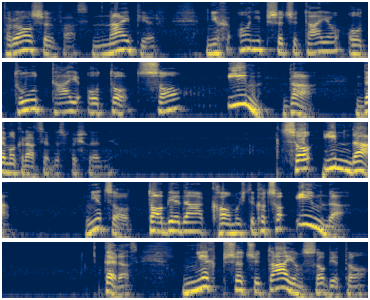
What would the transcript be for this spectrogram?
proszę was, najpierw niech oni przeczytają o tutaj, o to, co im da demokracja bezpośrednia co im da. Nie co tobie da, komuś, tylko co im da. Teraz niech przeczytają sobie to.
